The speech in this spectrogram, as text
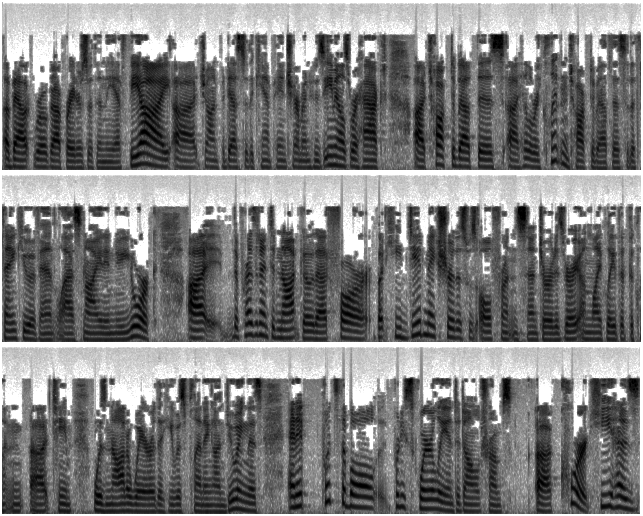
about rogue operators within the FBI. John Podesta, the campaign chairman, whose email emails were hacked, uh, talked about this. Uh, Hillary Clinton talked about this at a thank you event last night in New York. Uh, the president did not go that far, but he did make sure this was all front and center. It is very unlikely that the Clinton uh, team was not aware that he was planning on doing this. And it puts the ball pretty squarely into Donald Trump's uh, court. He has,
